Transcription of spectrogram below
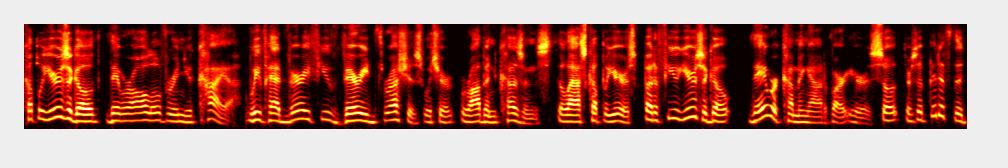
A couple years ago, they were all over in Ukiah. We've had very few varied thrushes, which are robin cousins, the last couple years. But a few years ago, they were coming out of our ears. So there's a bit of the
